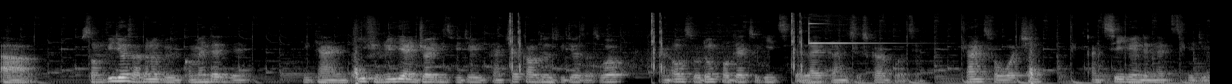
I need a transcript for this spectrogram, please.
Uh, some videos are going to be recommended here you can if you really enjoyed this video you can check out those videos as well. And also don't forget to hit the like and subscribe button. Thanks for watching and see you in the next video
